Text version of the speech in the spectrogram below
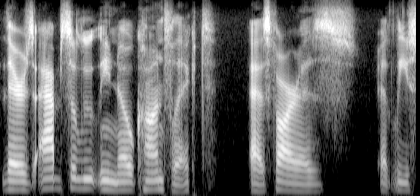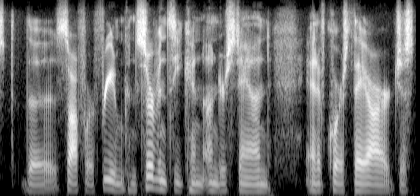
there's absolutely no conflict as far as at least the Software Freedom Conservancy can understand. And of course, they are just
